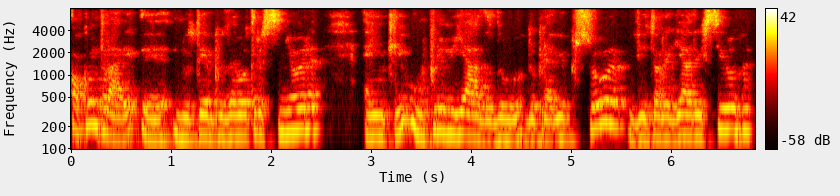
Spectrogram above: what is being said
ao contrário, eh, no tempo da outra senhora, em que o premiado do, do prémio Pessoa, Vitor Aguiar e Silva,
